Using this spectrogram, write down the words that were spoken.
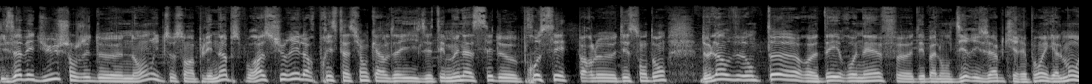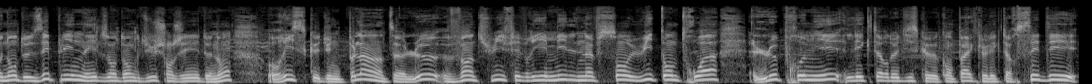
ils avaient dû changer de nom, ils se sont appelés Nops pour assurer leur prestation car ils étaient menacés de procès par le descendant de l'inventeur d'aéronefs euh, des ballons dirigeables qui répond également au nom de Zeppelin ils ont donc dû changer de nom au risque d'une plainte. Le 28 février 1983, le premier lecteur de disques compact, le lecteur CD,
